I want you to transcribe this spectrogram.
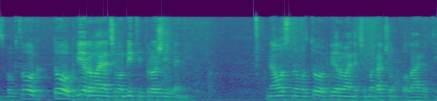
Zbog tog, tog vjerovanja ćemo biti proživljeni. Na osnovu tog vjerovanja ćemo račun polagati.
